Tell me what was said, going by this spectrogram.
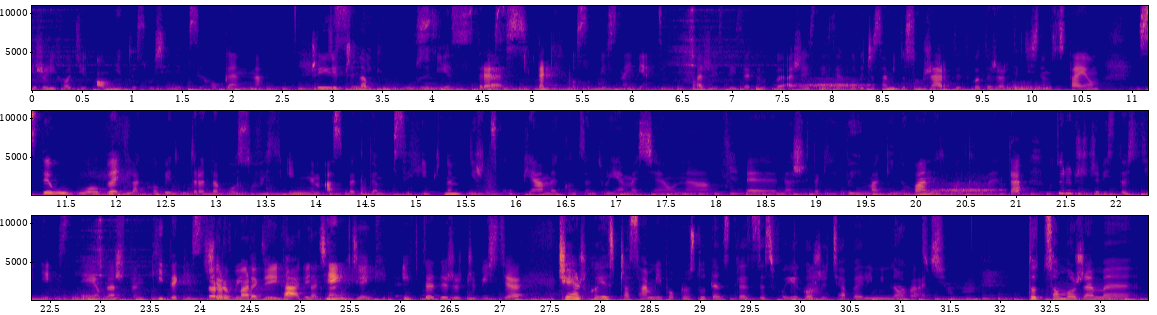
Jeżeli chodzi o mnie, to jest łysienie psychogenne, Czyli gdzie czynnikiem głównym jest stres. Stres. I takich osób jest najwięcej. A że jesteś za gruby, a że jesteś za chudy. Czasami to są żarty, tylko te żarty gdzieś nam zostają z tyłu głowy. Dla kobiet utrata włosów jest innym aspektem psychicznym, niż skupiamy, koncentrujemy się na e, naszych takich wyimaginowanych mankamentach, które w rzeczywistości nie istnieją. Nasz ten kitek jest coraz bardziej taki- tak, tak, cienki, tak, cienki. i wtedy rzeczywiście Ciężko jest czasami po prostu ten stres ze swojego Mhm. życia wyeliminować. Mhm. To co możemy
